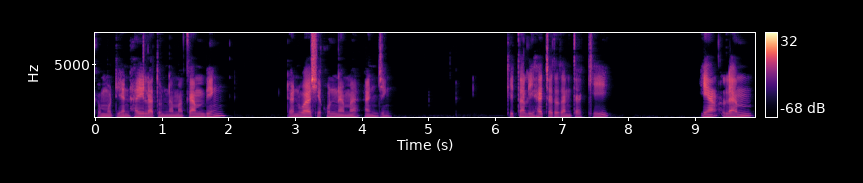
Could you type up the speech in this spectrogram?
kemudian hailatun nama kambing, dan wasyikun nama anjing. Kita lihat catatan kaki. Ya'lam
